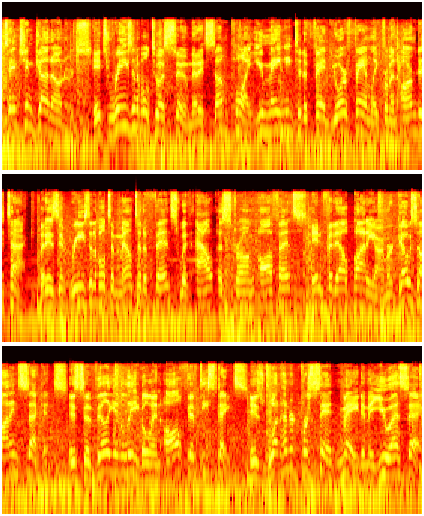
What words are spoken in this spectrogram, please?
Attention gun owners. It's reasonable to assume that at some point you may need to defend your family from an armed attack. But is it reasonable to mount a defense without a strong offense? Infidel Body Armor goes on in seconds. Is civilian legal in all 50 states. Is 100% made in the USA.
